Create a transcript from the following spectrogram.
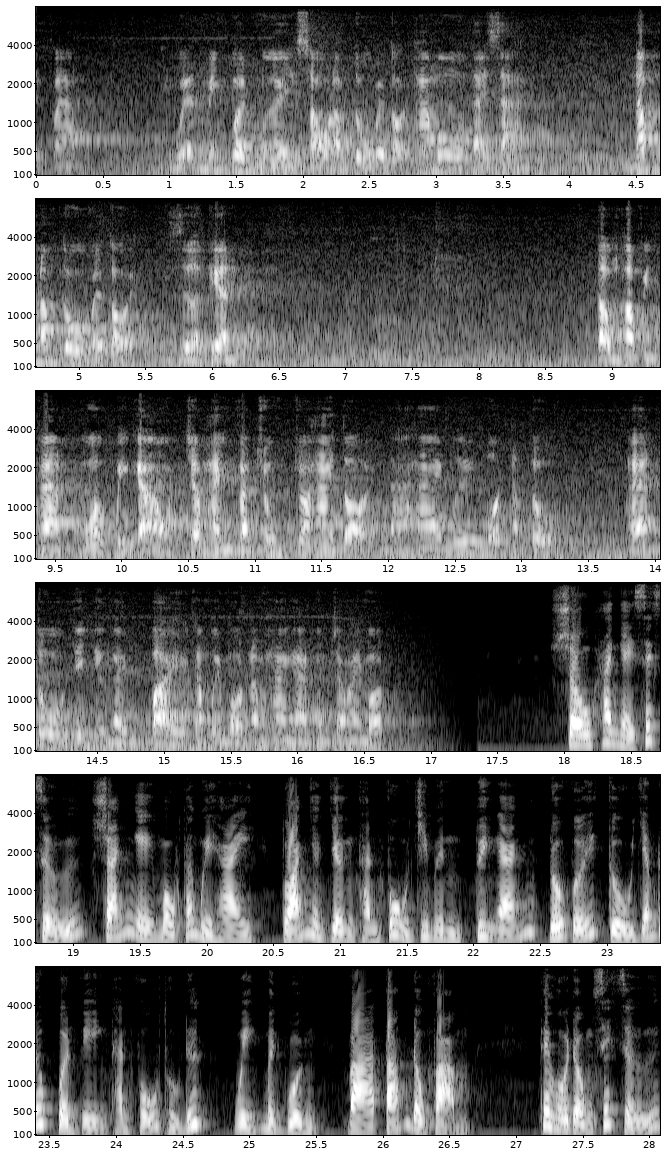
Xử phạt Nguyễn Minh Quân 16 năm tù về tội tham mô tài sản, 5 năm tù về tội rửa tiền. Tổng hợp hình phạt buộc bị cáo chấp hành phạt chung cho hai tội là 21 năm tù. Thời hạn tù tính từ ngày 7 tháng 11 năm 2021. Sau 2 ngày xét xử, sáng ngày 1 tháng 12, Tòa án nhân dân thành phố Hồ Chí Minh tuyên án đối với cựu giám đốc bệnh viện thành phố Thủ Đức Nguyễn Minh Quân và 8 đồng phạm. Theo hội đồng xét xử,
